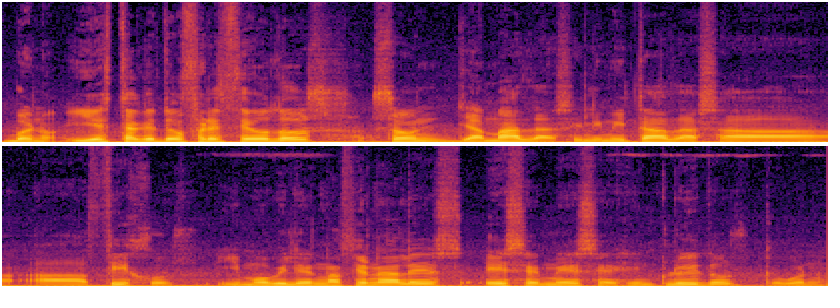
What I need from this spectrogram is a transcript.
Bueno, y esta que te ofrece O2 son llamadas ilimitadas a, a fijos y móviles nacionales, SMS incluidos, que bueno,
